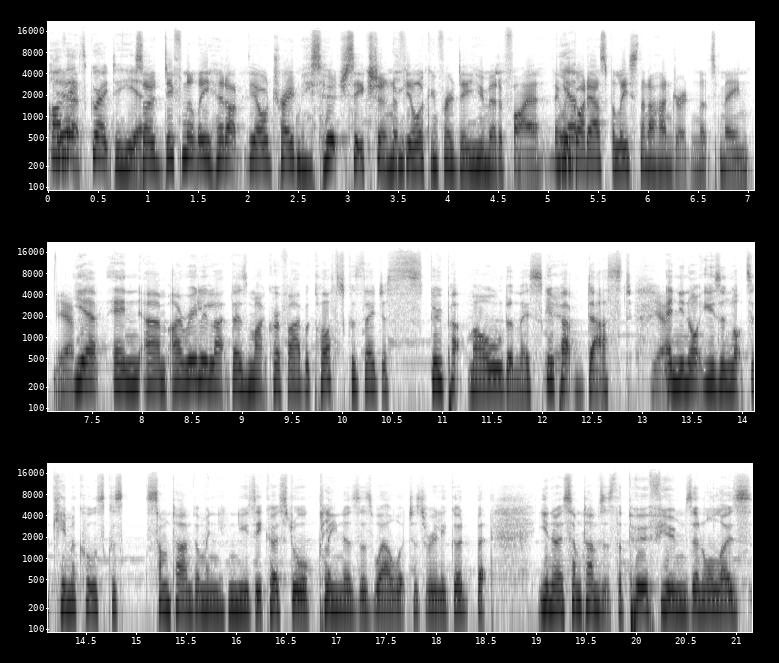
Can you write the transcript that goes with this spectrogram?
oh, Yeah. that's great to hear. So definitely hit up the old Trade Me search section if you're looking for a dehumidifier. I think we Yep. got ours for less than a hundred, and it's mean. Yeah. Yeah, and um, I really like those microfiber cloths because they just scoop up mold and they scoop Yeah. up dust, Yeah. and you're not using lots of chemicals because sometimes I mean you can use Eco Store cleaners as well, which is really good. But you know sometimes it's the perfumes and all those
